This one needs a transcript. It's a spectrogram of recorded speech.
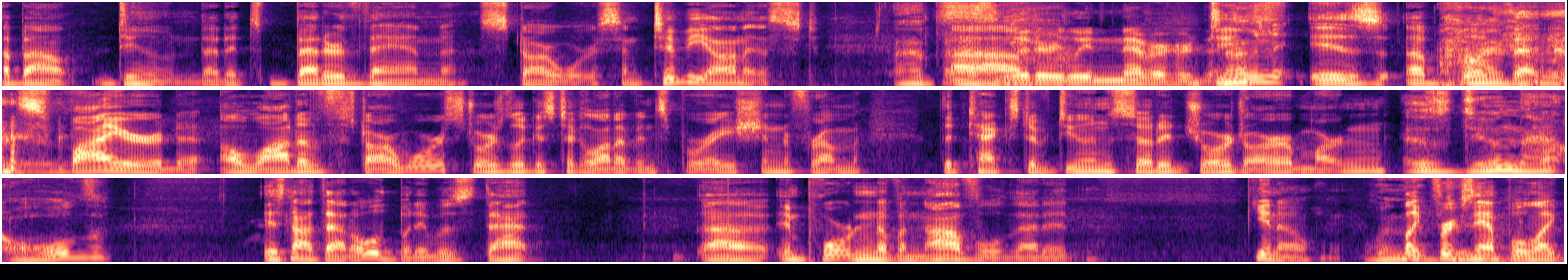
about Dune. That it's better than Star Wars. And to be honest, I've literally never heard that. Dune is a book that praise. inspired a lot of Star Wars. George Lucas took a lot of inspiration from the text of Dune. So did George R. R. Martin. Is Dune that old? It's not that old, but it was that uh, important of a novel that it, you know, When like for Dune- example, like,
